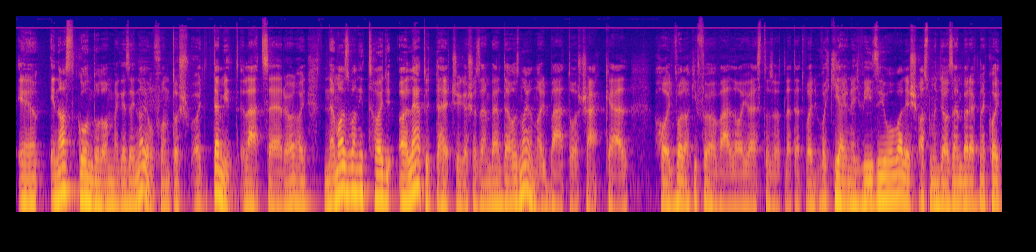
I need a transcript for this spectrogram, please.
Én, én azt gondolom, meg ez egy nagyon fontos, hogy te mit látsz erről, hogy nem az van itt, hogy lehet, hogy tehetséges az ember, de ahhoz nagyon nagy bátorság kell, hogy valaki fölvállalja ezt az ötletet, vagy, vagy kiálljon egy vízióval, és azt mondja az embereknek, hogy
